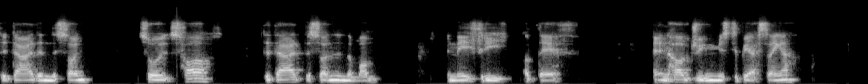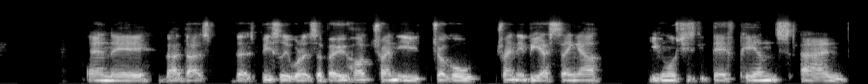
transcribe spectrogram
the dad and the son. So it's her, the dad, the son, and the mum, and they three are deaf. And her dream is to be a singer, and uh, that that's that's basically what it's about. Her trying to juggle, trying to be a singer, even though she's got deaf parents, and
